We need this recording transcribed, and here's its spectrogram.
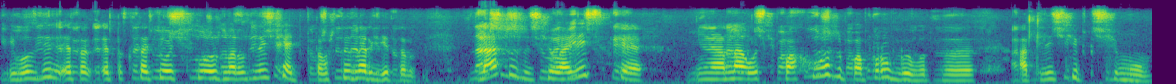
И вот здесь это, это кстати, очень сложно различать, потому что энергия там наша же человеческая, она очень похожа. Попробуй вот э, отличи, почему.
